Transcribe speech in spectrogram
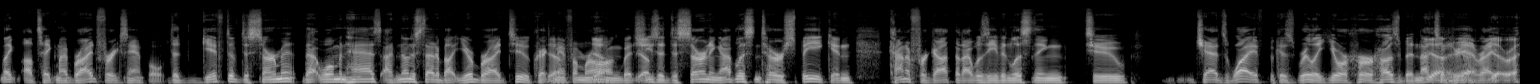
like I'll take my bride for example. The gift of discernment that woman has. I've noticed that about your bride too. Correct me if I'm wrong, but she's a discerning. I've listened to her speak and kind of forgot that I was even listening to Chad's wife because really you're her husband. That's yeah, what, yeah, yeah, right? Yeah, right.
